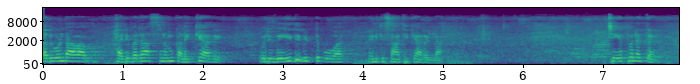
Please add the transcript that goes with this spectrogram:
അതുകൊണ്ടാവാം ഹരിവരാസനം കളിക്കാതെ ഒരു വേദി വിട്ടുപോവാൻ എനിക്ക് സാധിക്കാറില്ല. ചേപ്പനത്ത്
